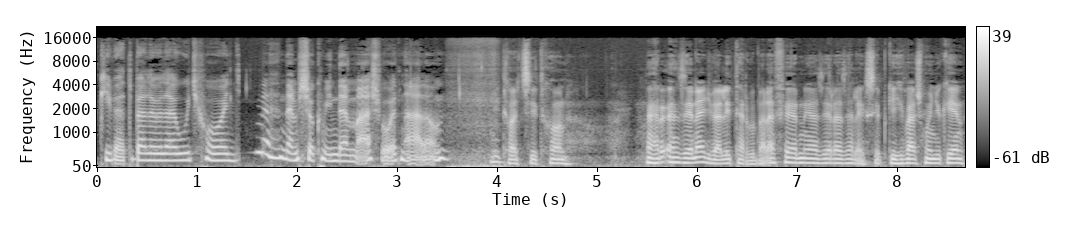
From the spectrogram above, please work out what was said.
kivett belőle, úgyhogy nem sok minden más volt nálam. Mit hagysz itthon? Mert ezért 40 literbe beleférni azért ez elég szép kihívás. Mondjuk én,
